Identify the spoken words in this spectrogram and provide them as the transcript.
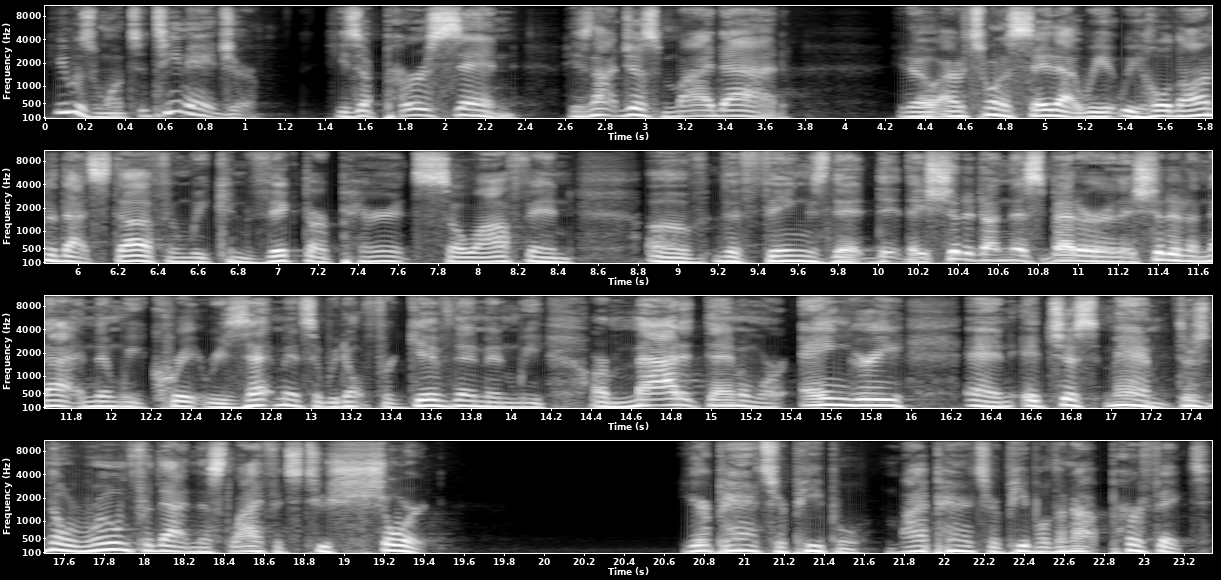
he was once a teenager. He's a person. He's not just my dad you know, I just want to say that we, we hold on to that stuff and we convict our parents so often of the things that they should have done this better, or they should have done that. And then we create resentments and we don't forgive them and we are mad at them and we're angry. And it just, man, there's no room for that in this life. It's too short. Your parents are people. My parents are people. They're not perfect.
